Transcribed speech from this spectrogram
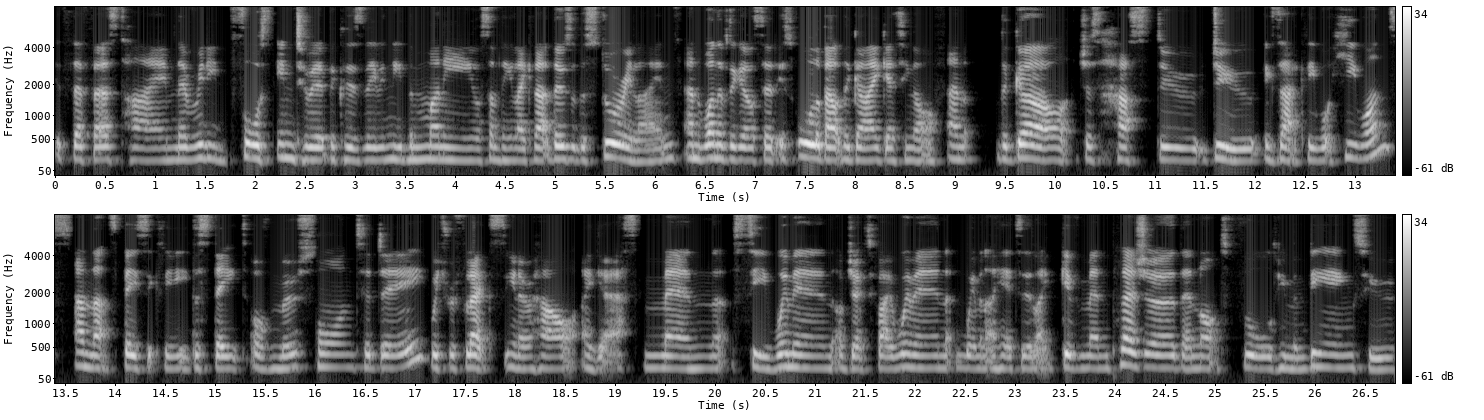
it's their first time. They're really forced into it because they need the money or something like that. Those are the storylines. And one of the girls said, it's all about the guy getting off. And the girl just has to do exactly what he wants. And that's basically the state of most porn today, which reflects, you know, how I guess men see women, objectify women. Women are here to like give men pleasure. They're not full human beings who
